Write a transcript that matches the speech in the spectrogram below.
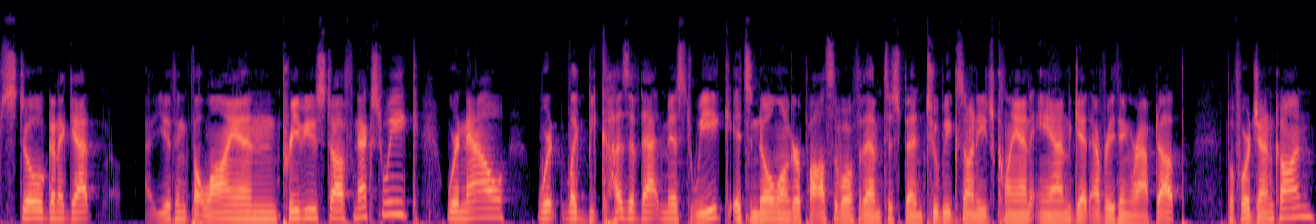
still gonna get. You think the Lion preview stuff next week? We're now we're like because of that missed week, it's no longer possible for them to spend two weeks on each clan and get everything wrapped up before Gen Con.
